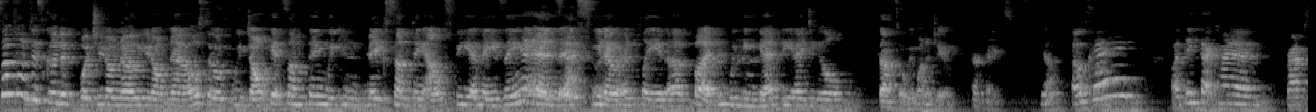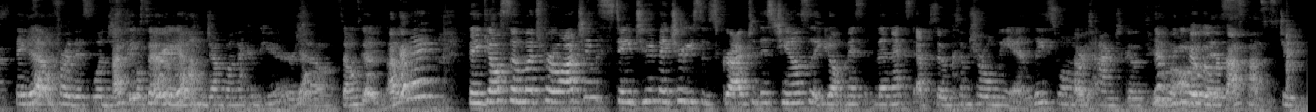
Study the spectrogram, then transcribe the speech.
sometimes it's good if what you don't know, you don't know. So if we don't get something, we can make something else be amazing, and it's you know, and play it up. But if we can Mhm. get the ideal, that's what we want to do. perfect. Yeah. Okay. I think that kind of wraps things Yeah. up for this logistical I think so, period. yeah. We can jump on the computer. Yeah. So. Sounds good. Okay. Okay. Thank y'all so much for watching. Stay tuned. Make sure you subscribe to this channel so that you don't miss the next episode because I'm sure we'll meet at least one more Okay. time to go through. Yeah, we can go over this. fast passes too.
